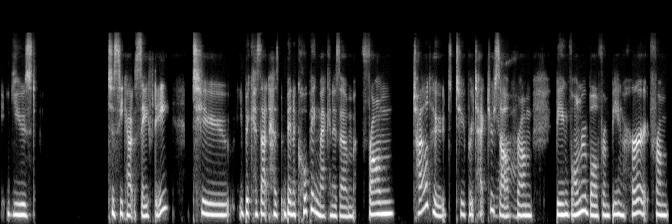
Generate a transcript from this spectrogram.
used to seek out safety to because that has been a coping mechanism from childhood to protect yourself Yeah. from being vulnerable from being hurt from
